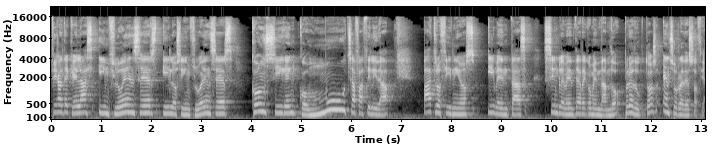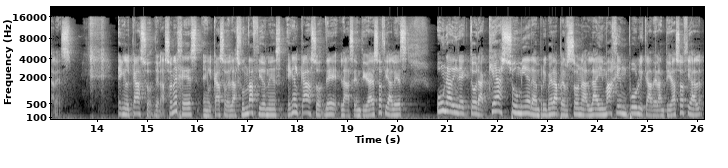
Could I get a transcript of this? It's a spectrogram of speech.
Fíjate que las influencers y los influencers consiguen con mucha facilidad patrocinios y ventas simplemente recomendando productos en sus redes sociales. En el caso de las ONGs, en el caso de las fundaciones, en el caso de las entidades sociales, una directora que asumiera en primera persona la imagen pública de la entidad social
